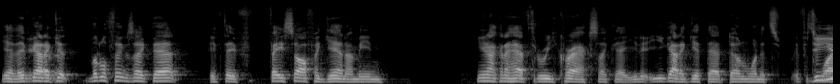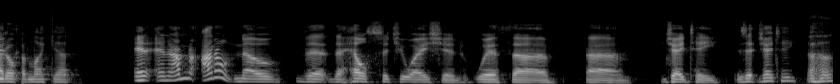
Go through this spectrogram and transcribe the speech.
yeah, they've got to get little things like that. If they face off again, I mean, you're not going to have three cracks like that. You you got to get that done when it's if it's Do wide th- open like that. And and I'm I don't know the the health situation with uh uh JT. Is it JT? Uh huh.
